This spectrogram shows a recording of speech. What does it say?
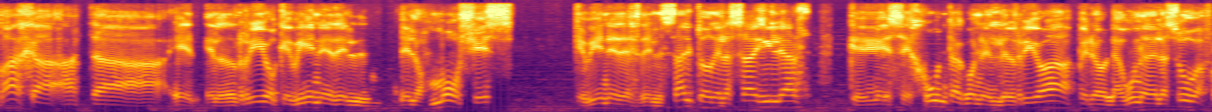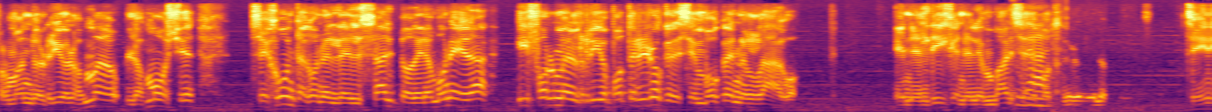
baja hasta el, río que viene del, de los Molles, que viene desde el Salto de las Águilas, que se junta con el del río Áspero, Laguna de las Uvas, formando el río Los, los Molles, se junta con el del Salto de la Moneda y forma el río Potrero que desemboca en el lago, en el dique, en el embalse de Potrero. ¿Sí?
